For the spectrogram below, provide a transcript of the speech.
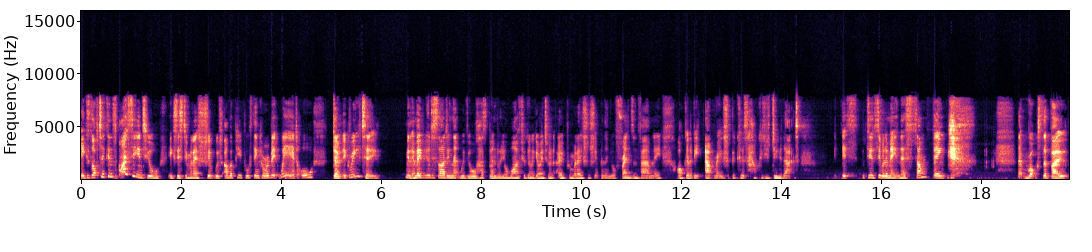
exotic and spicy into your existing relationship, which other people think are a bit weird or don't agree to you know, maybe you're deciding that with your husband or your wife, you're going to go into an open relationship, and then your friends and family are going to be outraged because how could you do that? It's, do you see what I mean? There's something that rocks the boat,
